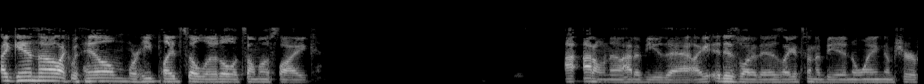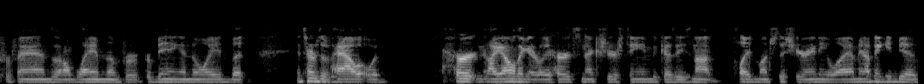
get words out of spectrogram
again though? Like with him, where he played so little, it's almost like I, I don't know how to view that. Like it is what it is. Like it's going to be annoying, I'm sure, for fans. I don't blame them for for being annoyed, but in terms of how it would hurt, like I don't think it really hurts next year's team because he's not played much this year anyway. I mean, I think he'd be a.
